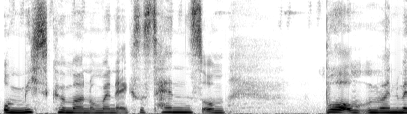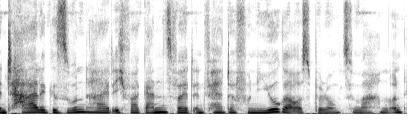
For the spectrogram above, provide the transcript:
um mich kümmern, um meine Existenz, um boah, um meine mentale Gesundheit. Ich war ganz weit entfernt davon, eine Yoga-Ausbildung zu machen. Und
